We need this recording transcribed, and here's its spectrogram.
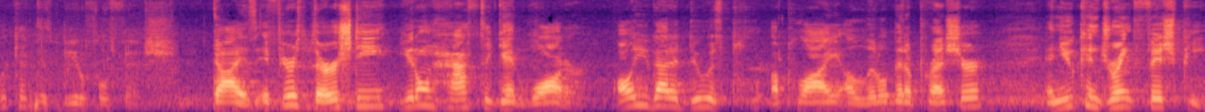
Look at this beautiful fish. Guys, if you're thirsty, you don't have to get water. All you got to do is apply a little bit of pressure, and you can drink fish pee.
